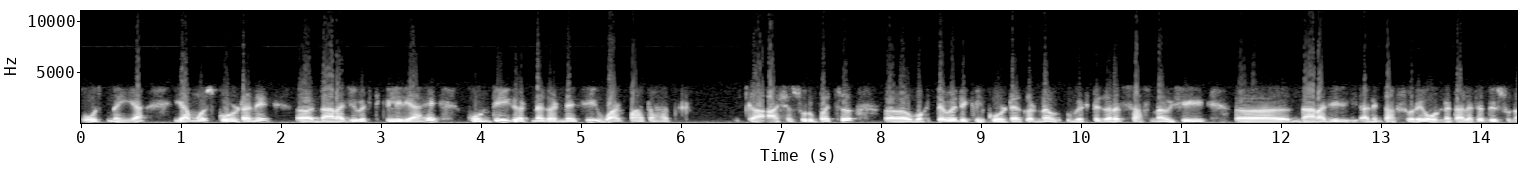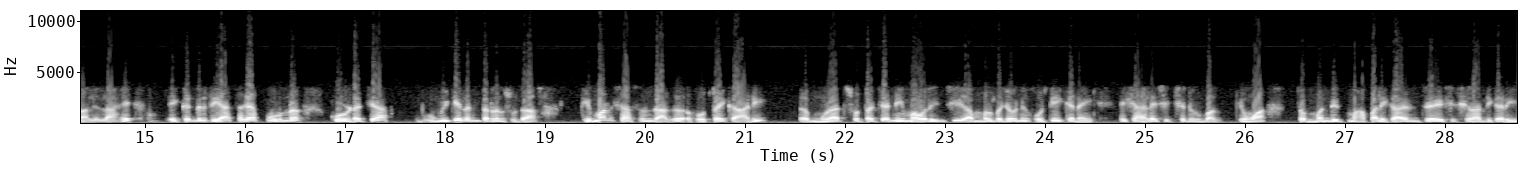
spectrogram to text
होत नाही यामुळेच कोर्टाने नाराजी व्यक्त केलेली आहे. कोणतीही घटना घडण्याची वाट पाहत आहात का? अशा स्वरूपाचं वक्तव्य देखील कोर्टाकडनं व्यक्त करत शासनाविषयी नाराजी आणि ताशोरे ओढण्यात आल्याचं दिसून आलेलं आहे. एकंदरीत या सगळ्या पूर्ण कोर्टाच्या भूमिकेनंतर सुद्धा किमान शासन जाग होतंय का? आणि मुळात स्वतःच्या नियमावलींची अंमलबजावणी होती की नाही हे शालेय शिक्षण विभाग किंवा संबंधित महापालिकांचे शिक्षणाधिकारी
